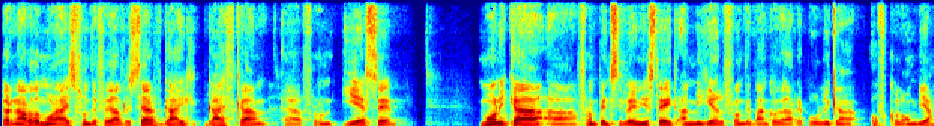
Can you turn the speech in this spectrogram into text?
Bernardo Morais from the Federal Reserve, Guy Gaizka uh, from IESE, Monica uh, from Pennsylvania State, and Miguel from the Banco de la República of Colombia.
